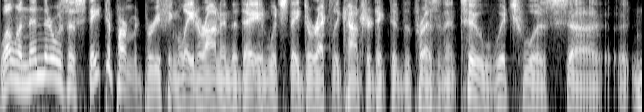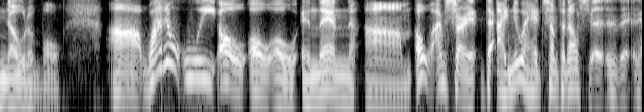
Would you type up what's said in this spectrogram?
Well, and then there was a State Department briefing later on in the day in which they directly contradicted the president too, which was uh, notable. Uh, why don't we? Oh, oh, oh, and then, um, oh, I'm sorry, I knew I had something else. Uh,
